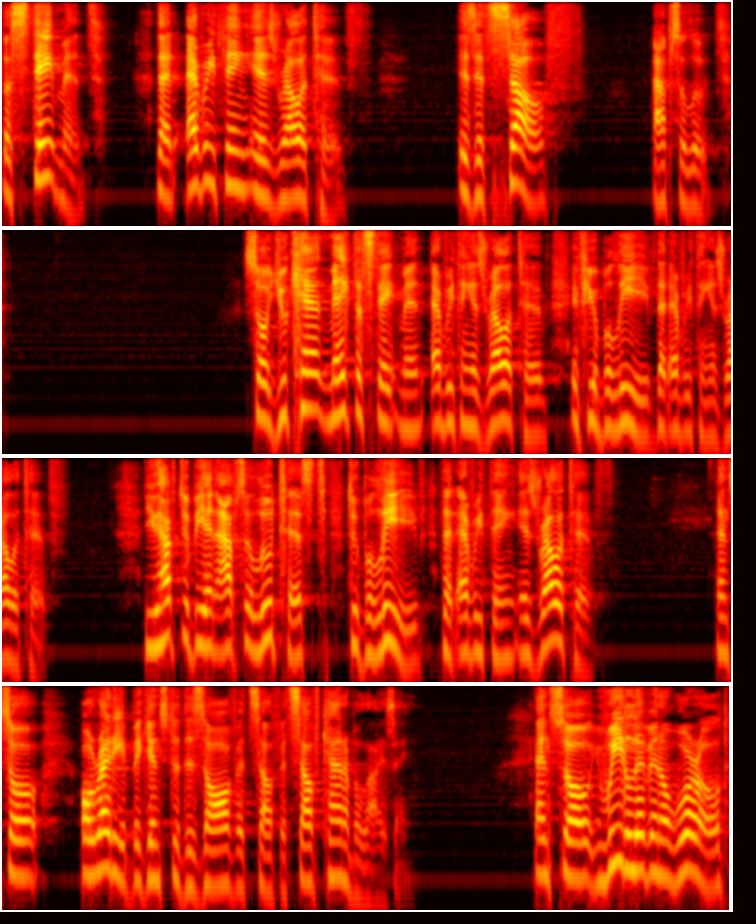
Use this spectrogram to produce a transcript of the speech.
The statement that everything is relative is itself absolute. So you can't make the statement everything is relative if you believe that everything is relative. You have to be an absolutist to believe that everything is relative. And so already it begins to dissolve itself, it's self cannibalizing. And so we live in a world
